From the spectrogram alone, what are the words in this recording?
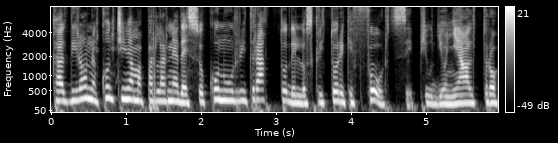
Caldiron, continuiamo a parlarne adesso con un ritratto dello scrittore che forse più di ogni altro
